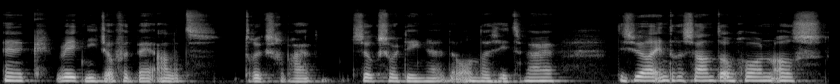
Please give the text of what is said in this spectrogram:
En ik weet niet of het bij al het drugsgebruik, zulke soort dingen eronder zit. Maar het is wel interessant om gewoon als,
